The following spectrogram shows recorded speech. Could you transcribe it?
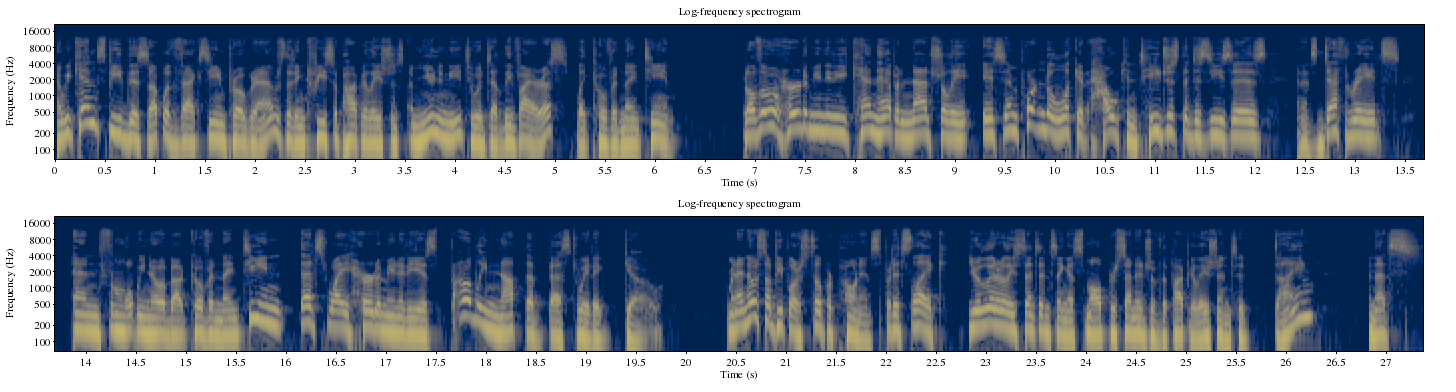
And we can speed this up with vaccine programs that increase a population's immunity to a deadly virus like COVID 19. But although herd immunity can happen naturally, it's important to look at how contagious the disease is and its death rates. And from what we know about COVID 19, that's why herd immunity is probably not the best way to go. I mean, I know some people are still proponents, but it's like you're literally sentencing a small percentage of the population to dying. And that's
